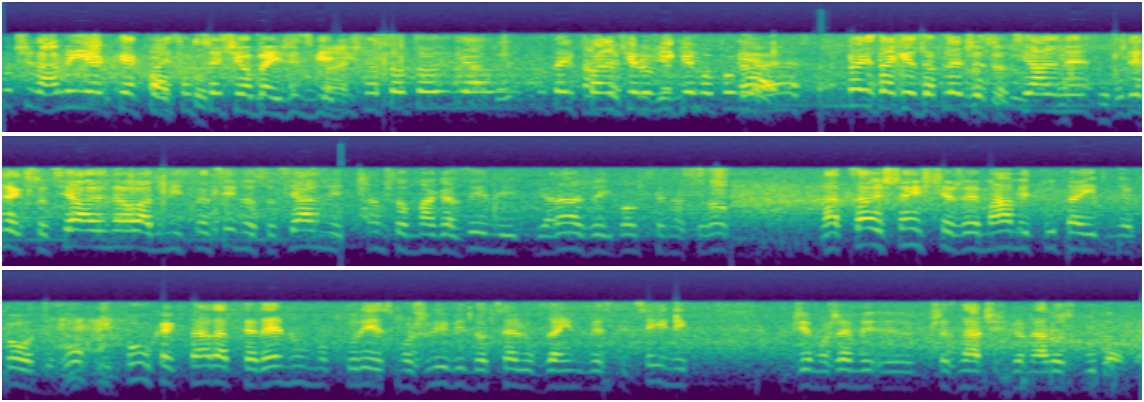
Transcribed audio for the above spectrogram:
Rozpoczynamy, jak, jak Państwo chcecie obejrzeć, zwiedzić, no to, to ja tutaj z Panem kierownikiem opowiem. To jest takie zaplecze socjalne, budynek socjalno-administracyjno-socjalny. Tam są magazyny, garaże i bokse na surowce. Na całe szczęście, że mamy tutaj około 2,5 hektara terenu, który jest możliwy do celów zainwestycyjnych, gdzie możemy y, przeznaczyć go na rozbudowę.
